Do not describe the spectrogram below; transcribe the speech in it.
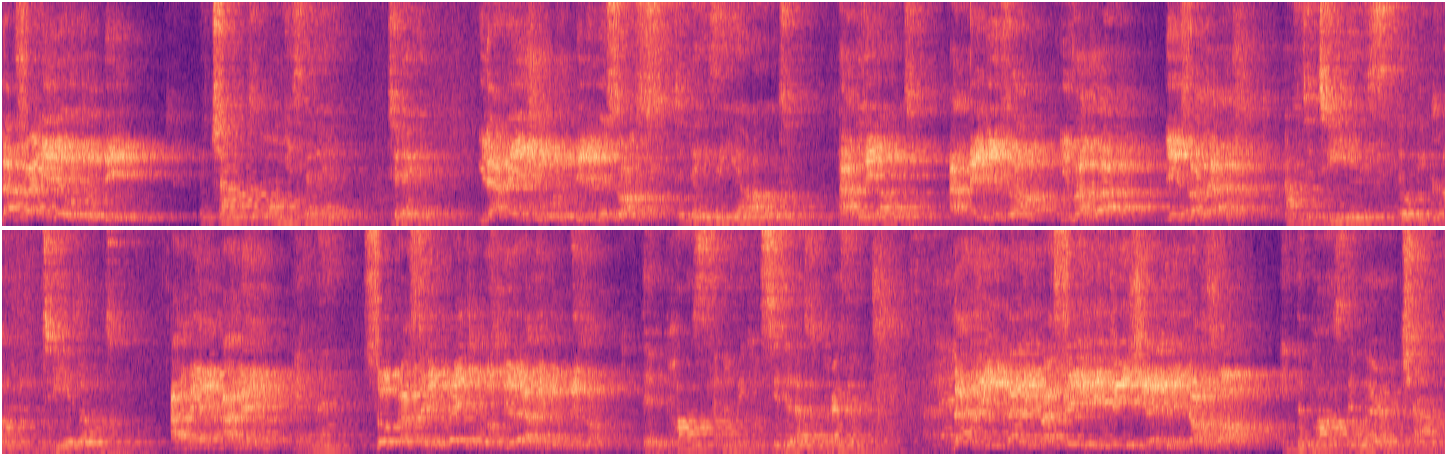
La femme est aujourd'hui, The child was born yesterday. Today, il a un jour aujourd'hui de naissance. today is a year old. A Après. Après deux ans, il va avoir deux ans d'âge. After two years, they'll become two years old. Amen, amen. Amen. Son passé ne peut pas être considéré avec le présent. The past cannot be considered as the present. Dans les, dans les passés, il était jeune, il était enfant. In the past, they were a child.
